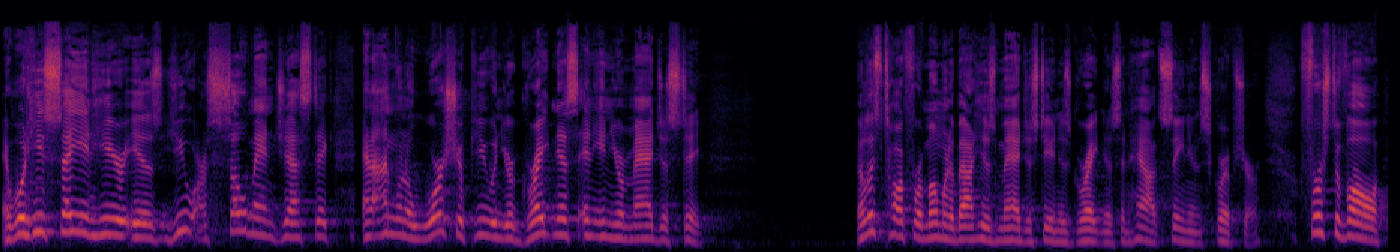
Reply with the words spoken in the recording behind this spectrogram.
And what he's saying here is, You are so majestic, and I'm going to worship you in your greatness and in your majesty. Now, let's talk for a moment about his majesty and his greatness and how it's seen in Scripture. First of all,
